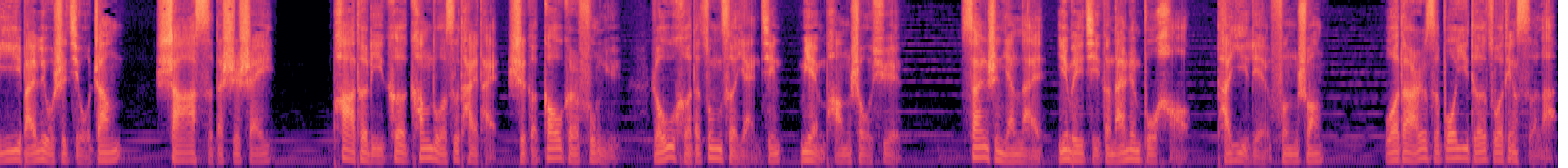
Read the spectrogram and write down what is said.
第一百六十九章，杀死的是谁？帕特里克·康诺斯太太是个高个妇女，柔和的棕色眼睛，面庞瘦削。三十年来，因为几个男人不好，她一脸风霜。我的儿子波伊德昨天死了，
